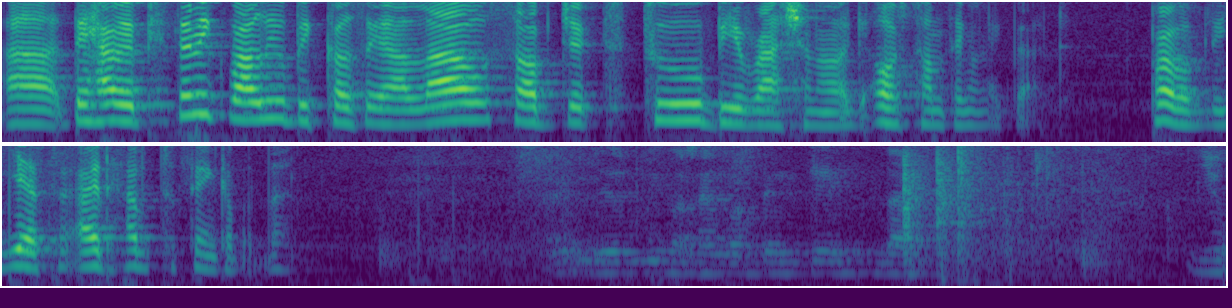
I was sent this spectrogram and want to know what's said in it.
Uh, they have epistemic value because they allow subjects to be rational or something like that. Probably, yes, I'd have to think about that. because I was thinking that you,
